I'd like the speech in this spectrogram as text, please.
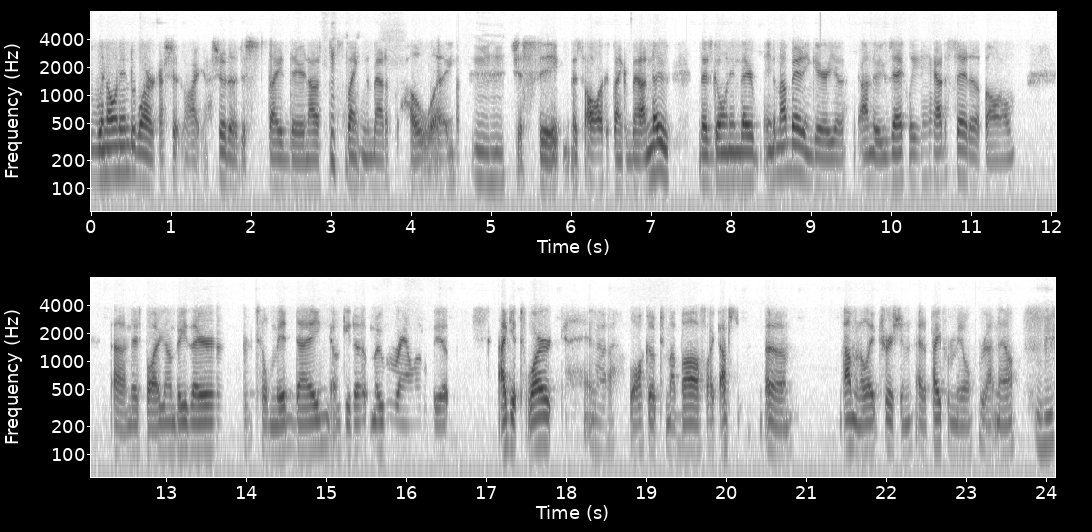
went on into work. I should like I should have just stayed there, and I was just thinking about it the whole way Mm-hmm. just sick. That's all I could think about. I knew that's going in there into my bedding area. I knew exactly how to set up on them. Uh, and that's probably going to be there until midday. They'll get up, move around a little bit. I get to work and I walk up to my boss like I'm uh, I'm an electrician at a paper mill right now. Mhm.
